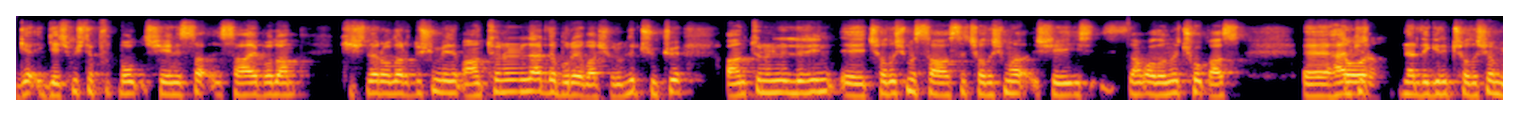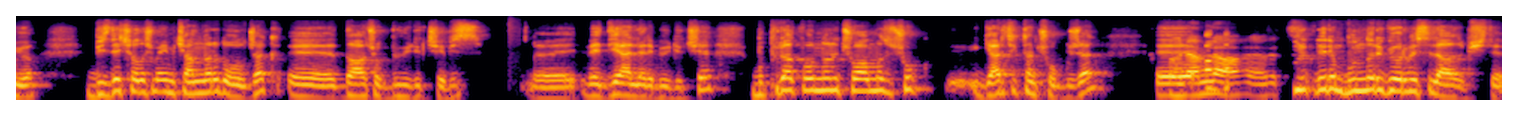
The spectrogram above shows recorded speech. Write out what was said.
geçmişte futbol şeyine sahip olan kişiler olarak düşünmeyelim. Antrenörler de buraya başvurabilir. Çünkü antrenörlerin e, çalışma sahası, çalışma şey İslam alanı çok az. E, herkes nerede girip çalışamıyor. Bizde çalışma imkanları da olacak. E, daha çok büyüdükçe biz e, ve diğerleri büyüdükçe. Bu platformların çoğalması çok gerçekten çok güzel. E, Önemli abi evet. Kulüplerin bunları görmesi lazım işte.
